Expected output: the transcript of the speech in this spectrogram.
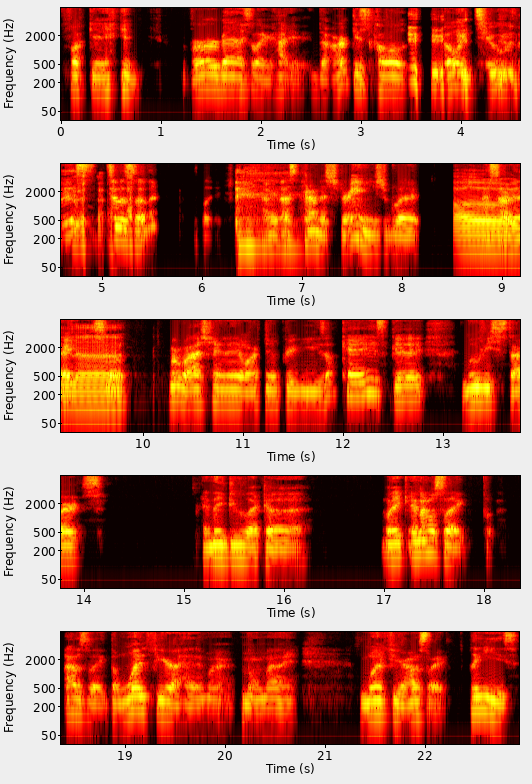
fucking verb ass. Like how, the arc is called going to this to this other. Like, I mean, that's kind of strange, but oh that's all right. So we're watching it, watching previews. Okay, it's good. Movie starts, and they do like a like, and I was like, I was like, the one fear I had in my my mind, one fear. I was like, please,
